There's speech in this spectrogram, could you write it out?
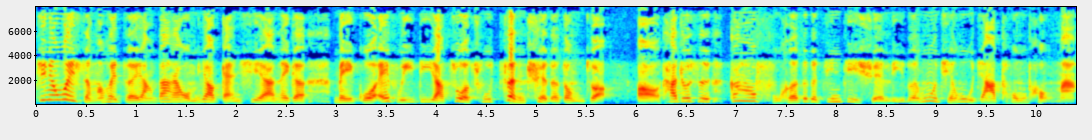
今天为什么会这样？当然我们要感谢啊，那个美国 FED 啊，做出正确的动作。哦，它就是刚好符合这个经济学理论。目前物价通膨嘛，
